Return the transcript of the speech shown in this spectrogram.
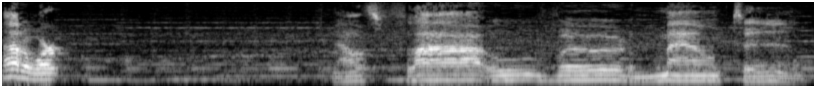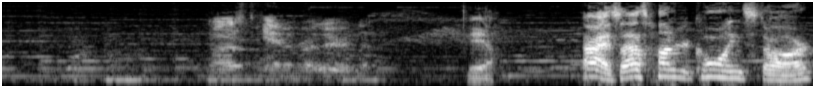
That'll work. Now let's fly over the mountain. No, that's the cannon right there, isn't it? Yeah. Alright, so that's 100 coin star.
